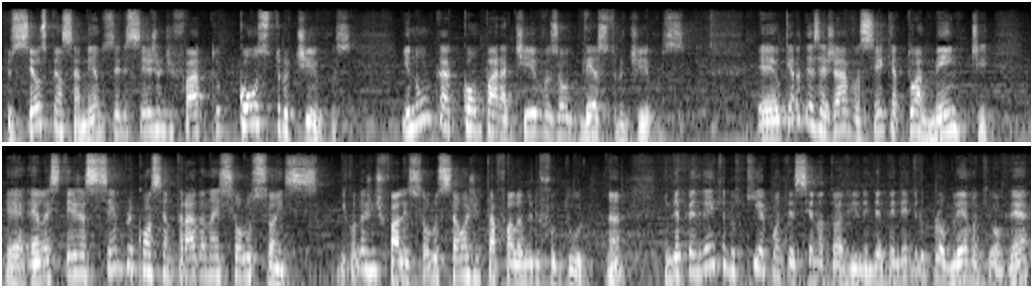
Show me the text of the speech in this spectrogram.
que os seus pensamentos eles sejam de fato construtivos e nunca comparativos ou destrutivos. É, eu quero desejar a você que a tua mente é, ela esteja sempre concentrada nas soluções. E quando a gente fala em solução, a gente está falando de futuro. Né? Independente do que acontecer na tua vida, independente do problema que houver,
